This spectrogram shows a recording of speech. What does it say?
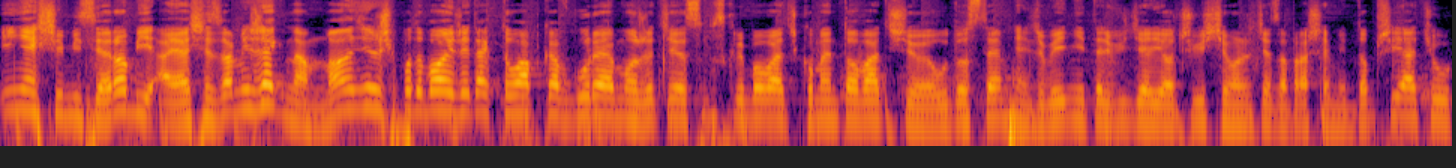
I niech się misja robi, a ja się z wami żegnam. Mam nadzieję, że się podobało. Jeżeli tak, to łapka w górę. Możecie subskrybować, komentować, e, udostępniać, żeby inni też widzieli. Oczywiście możecie zapraszać mnie do przyjaciół.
